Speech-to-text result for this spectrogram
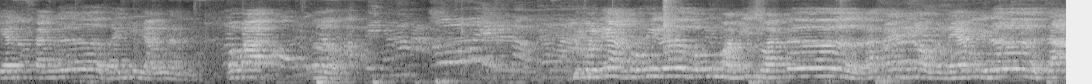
แกนน้ำกันเด้อไปที่ยังนั่นเพราะว่าเออ อยู่บนเรื่องผมมีเด้อผมมีหัวมีสวนเด้ออาศัยพี่น้องมันแหนมอยู่เด้อจ้า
